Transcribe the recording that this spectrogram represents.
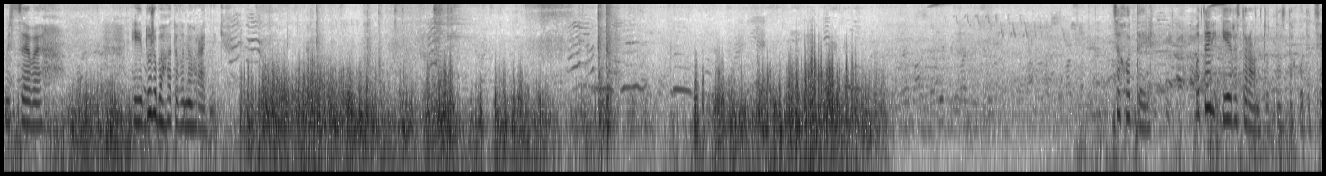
місцеве, і дуже багато виноградників. Готель. Готель і ресторан тут у нас знаходиться.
